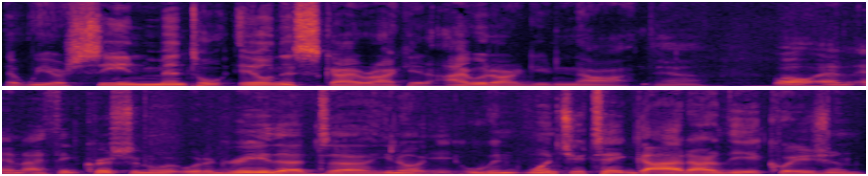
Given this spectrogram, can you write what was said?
that we are seeing mental illness skyrocket? I would argue not. Yeah. Well, and, and I think Christian w- would agree that uh, you know when once you take God out of the equation,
